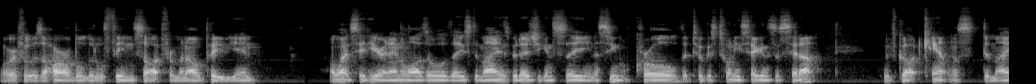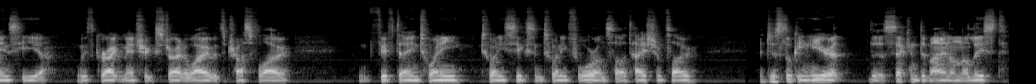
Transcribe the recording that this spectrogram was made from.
or if it was a horrible little thin site from an old PBN. I won't sit here and analyse all of these domains, but as you can see in a single crawl that took us 20 seconds to set up, we've got countless domains here with great metrics straight away with trust flow, 15, 20, 26 and 24 on citation flow. And just looking here at the second domain on the list,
